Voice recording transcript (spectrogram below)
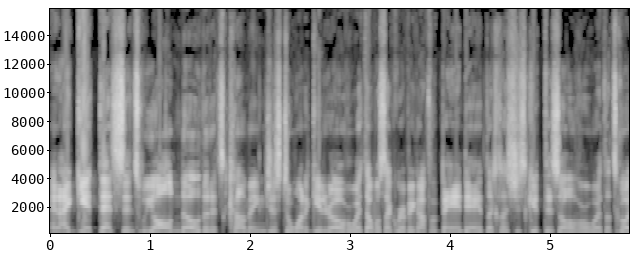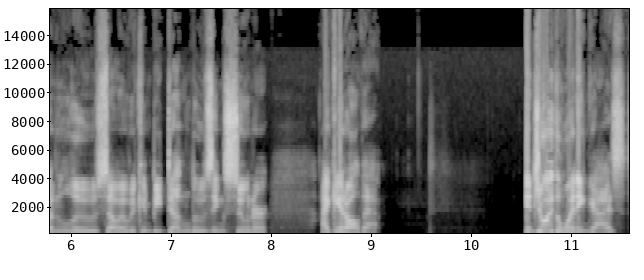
And I get that since we all know that it's coming, just to want to get it over with, almost like ripping off a band aid. Like, let's just get this over with. Let's go ahead and lose so we can be done losing sooner. I get all that. Enjoy the winning, guys.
